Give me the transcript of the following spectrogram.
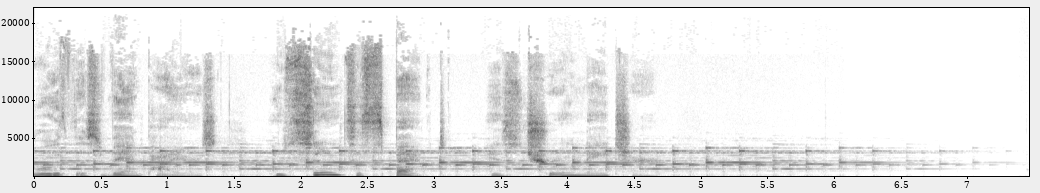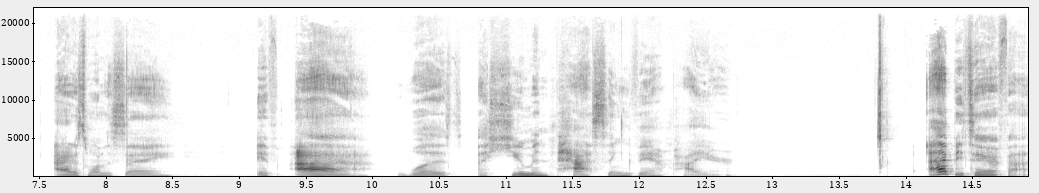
ruthless vampires who soon suspect his true nature. I just want to say if I was a human passing vampire, I'd be terrified.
